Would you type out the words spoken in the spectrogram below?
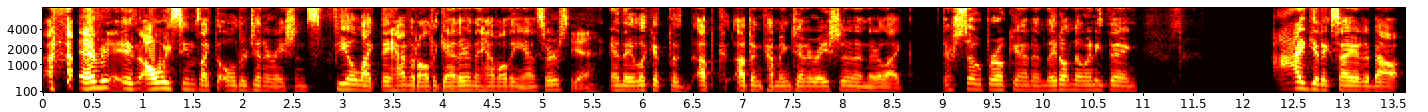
every it always seems like the older generations feel like they have it all together and they have all the answers. Yeah. and they look at the up up and coming generation and they're like they're so broken and they don't know anything. I get excited about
